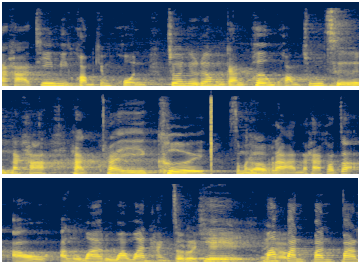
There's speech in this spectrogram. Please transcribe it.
นะคะ ที่มีความเข้มข้นช่วยในเรื่องของการเพิ่มความชุ่มชื้นนะคะ หากใครเคยสมัยครับโบราณนะคะเขาจะเอาอะโลวาหรือว่าว่านหางจระเข้จระเข้มานะครับปั่นปั่นปั่น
